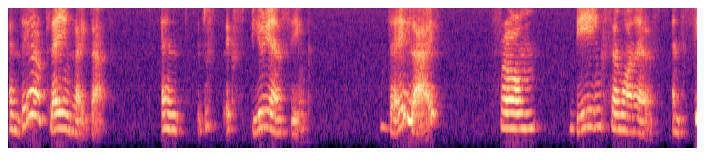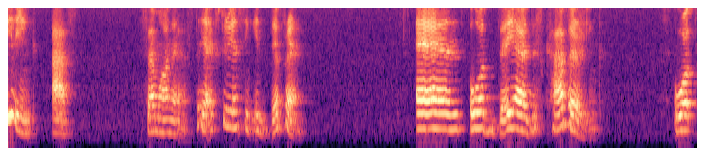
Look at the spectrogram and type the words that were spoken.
And they are playing like that. And just experiencing their life from being someone else and feeling as someone else. They are experiencing it different and what they are discovering what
